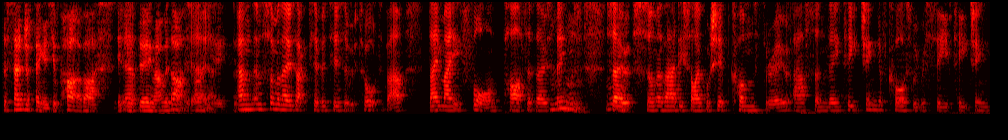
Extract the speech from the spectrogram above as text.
the central thing is you're part of us if you're doing that with us, aren't you? Isn't and it? and some of those activities that we've talked about, they may form part of those things. Mm. So Mm. some of our discipleship comes through our Sunday teaching. Of course, we receive teaching,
